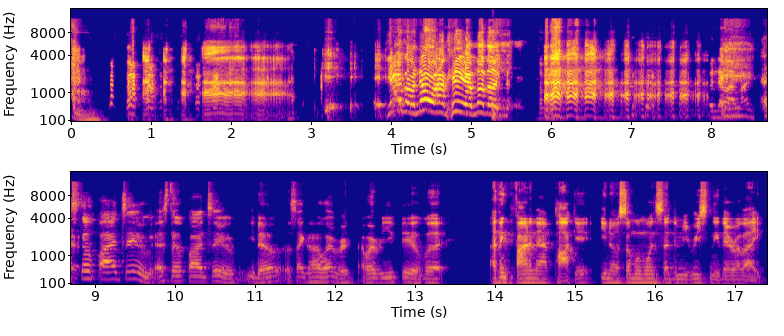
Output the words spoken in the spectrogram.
am? Y'all gonna know I'm here, mother. but no, I like that. That's still fine too. That's still fine too. You know, it's like however, however you feel. But I think finding that pocket, you know, someone once said to me recently, they were like,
